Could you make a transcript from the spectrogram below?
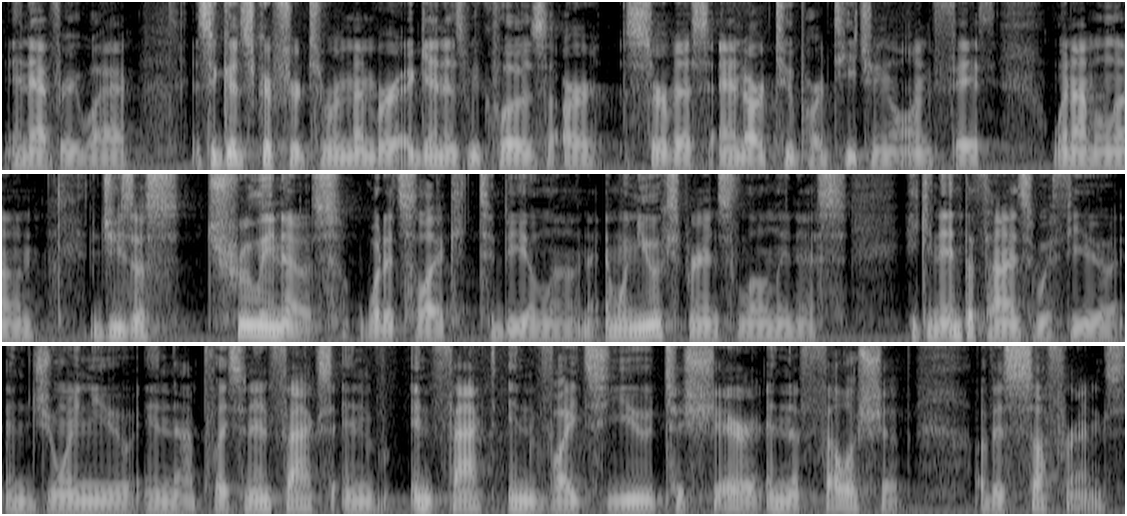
in every way. It's a good scripture to remember again as we close our service and our two part teaching on faith when I'm alone. Jesus truly knows what it's like to be alone. And when you experience loneliness, he can empathize with you and join you in that place. And in fact, in, in fact, invites you to share in the fellowship of his sufferings.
